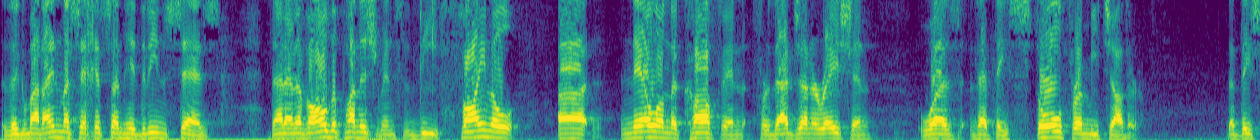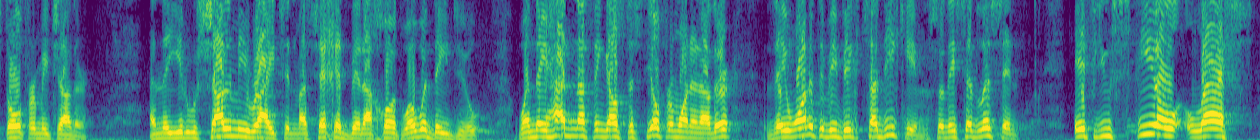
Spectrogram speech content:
the Gemara in Masechet Sanhedrin says that out of all the punishments, the final uh, nail on the coffin for that generation was that they stole from each other. That they stole from each other. And the Yerushalmi writes in Masechet Berachot, what would they do? When they had nothing else to steal from one another, they wanted to be big tzaddikim. So they said, listen, if you steal less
